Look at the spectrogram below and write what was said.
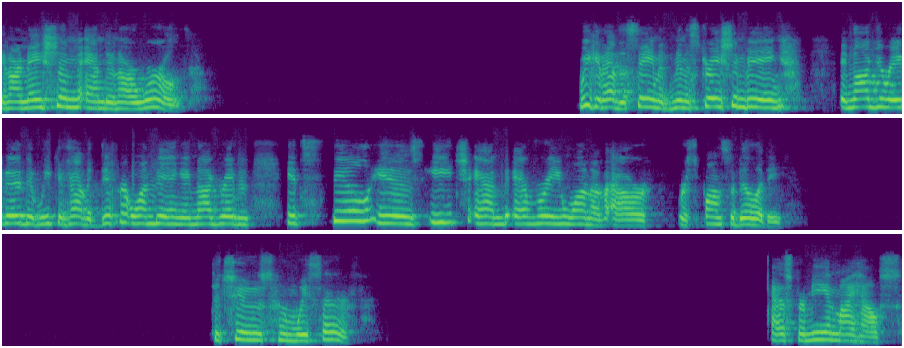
in our nation and in our world. We could have the same administration being inaugurated and we could have a different one being inaugurated. It still is each and every one of our responsibility to choose whom we serve. As for me and my house,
